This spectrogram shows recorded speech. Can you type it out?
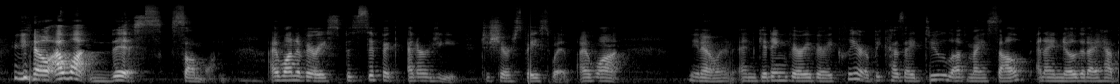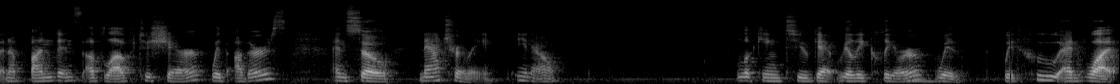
you know i want this someone. I want a very specific energy to share space with. I want you know and, and getting very very clear because i do love myself and i know that i have an abundance of love to share with others. And so naturally you know looking to get really clear mm. with with who and what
